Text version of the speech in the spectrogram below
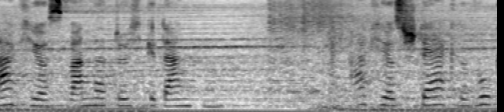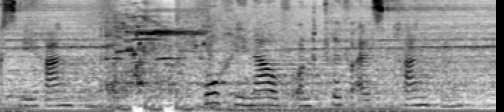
Arceus wandert durch Gedanken. Arceus Stärke wuchs wie Ranken, hoch hinauf und griff als Kranken.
